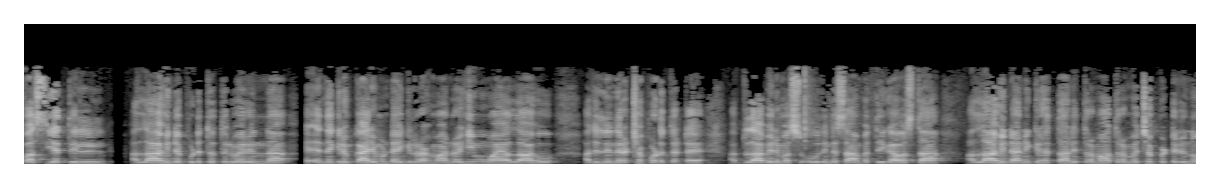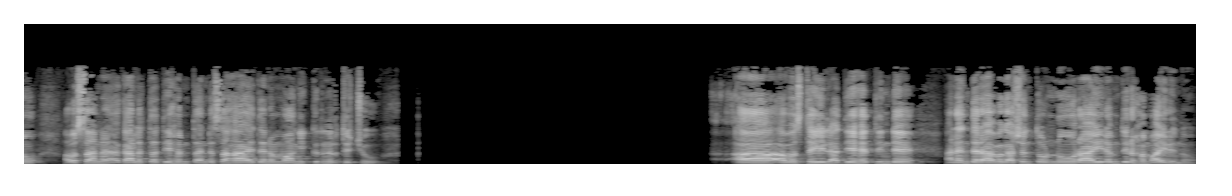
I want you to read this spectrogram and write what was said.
വസിയത്തിൽ അള്ളാഹുവിന്റെ പിടുത്തത്തിൽ വരുന്ന എന്തെങ്കിലും കാര്യമുണ്ടെങ്കിൽ റഹ്മാൻ റഹീമുമായ അള്ളാഹു അതിൽ നിന്ന് രക്ഷപ്പെടുത്തട്ടെ. അബ്ദുല്ലാ ബിൻ മസൂദിന്റെ സാമ്പത്തിക അവസ്ഥ അള്ളാഹുവിന്റെ അനുഗ്രഹത്താൽ ഇത്രമാത്രം മെച്ചപ്പെട്ടിരുന്നു. അവസാന കാലത്ത് അദ്ദേഹം തന്റെ സഹായധനം വാങ്ങിക്കുന്നു നിർത്തിച്ചു. ആ അവസ്ഥയിൽ അദ്ദേഹത്തിന്റെ അനന്തരാവകാശം തൊണ്ണൂറായിരം ദീർഘമായിരുന്നു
